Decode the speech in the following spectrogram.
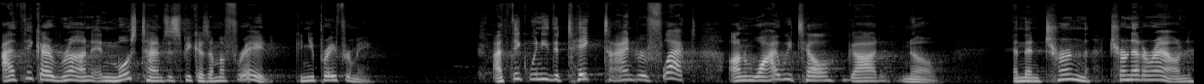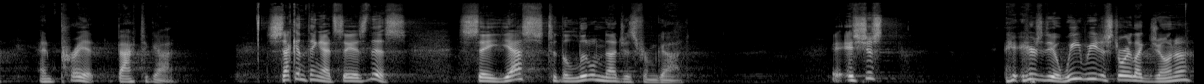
I think I run, and most times it's because I'm afraid. Can you pray for me? I think we need to take time to reflect on why we tell God no and then turn, turn that around and pray it back to God. Second thing I'd say is this say yes to the little nudges from God. It's just, here's the deal. We read a story like Jonah,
